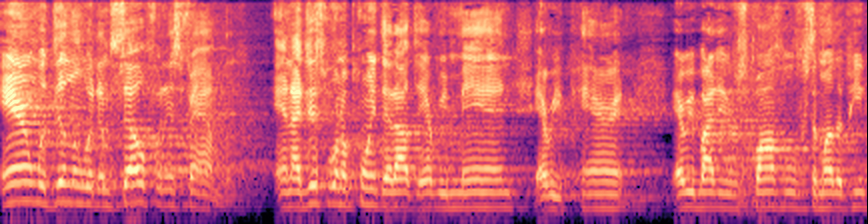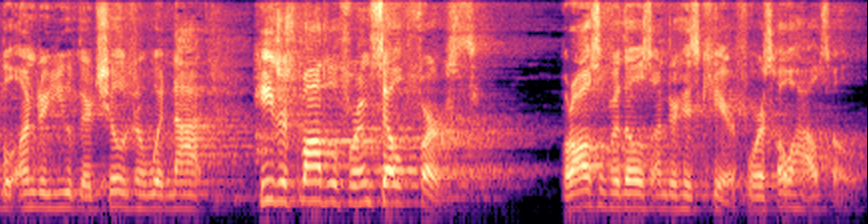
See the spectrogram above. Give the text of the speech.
Aaron was dealing with himself and his family. And I just want to point that out to every man, every parent, everybody responsible for some other people under you, if their children would not. He's responsible for himself first, but also for those under his care, for his whole household.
